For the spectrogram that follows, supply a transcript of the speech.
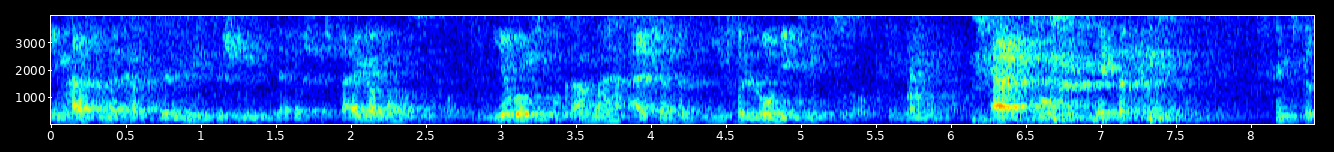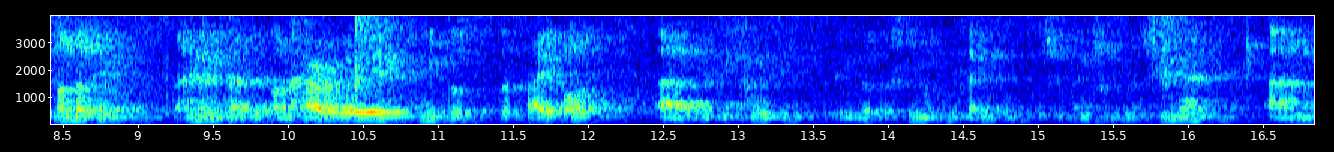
im Herzen der kapitalistisch-militärischen Steigerungs- und Optimierungsprogramme alternative Logiken zu, optimieren, äh, zu etablieren. Insbesondere auf der einen Seite Donna Haraway, Mythos der Cyborg, äh, die sich angesichts der verschwimmenden Grenzen zwischen Mensch und Maschine ähm,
